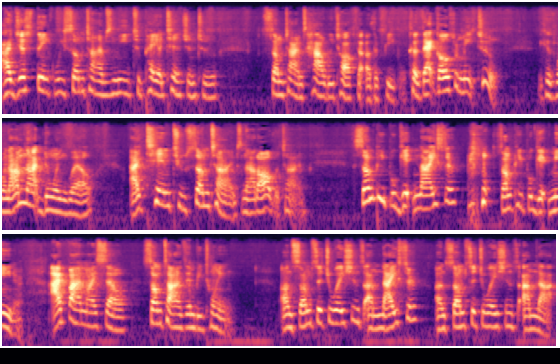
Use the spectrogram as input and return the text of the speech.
I just think we sometimes need to pay attention to sometimes how we talk to other people because that goes for me too. Because when I'm not doing well, I tend to sometimes, not all the time. Some people get nicer, some people get meaner. I find myself sometimes in between. On some situations, I'm nicer. On some situations, I'm not.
